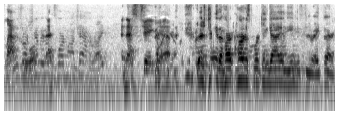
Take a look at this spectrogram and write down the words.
lap pool. That's, Montana, right? And that's Jay going. There's Jay, the hard, hardest working guy in the industry, right there.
